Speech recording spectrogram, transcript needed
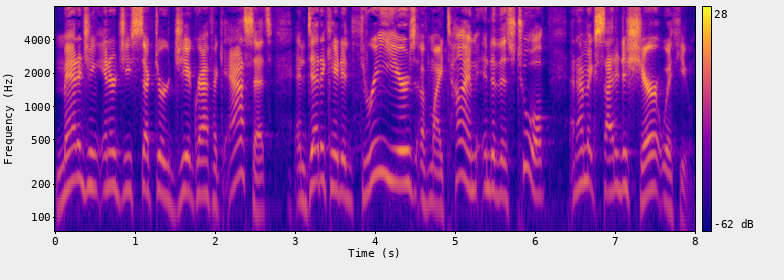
managing energy sector geographic assets and dedicated three years of my time into this tool, and I'm excited to share it with you.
